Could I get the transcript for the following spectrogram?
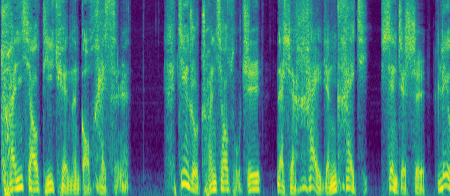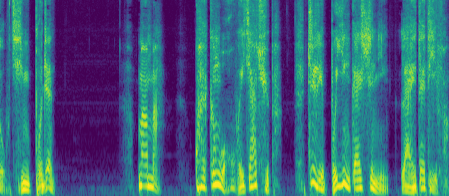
传销的确能够害死人。进入传销组织，那是害人害己，甚至是六亲不认。妈妈，快跟我回家去吧，这里不应该是你来的地方。”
